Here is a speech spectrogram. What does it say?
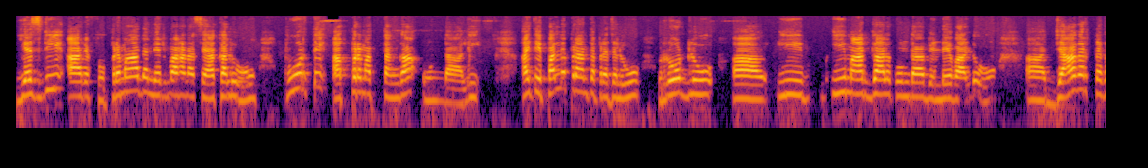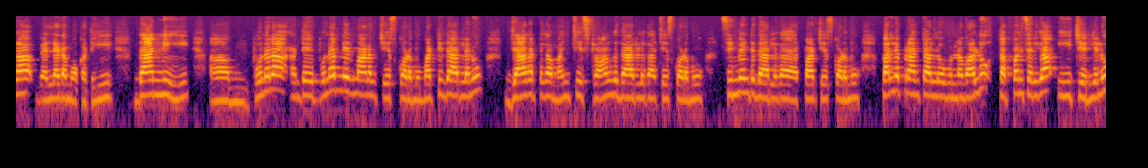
ఎస్డిఆర్ఎఫ్ ప్రమాద నిర్వహణ శాఖలు పూర్తి అప్రమత్తంగా ఉండాలి. అయితే పల్లె ప్రాంత ప్రజలు రోడ్లు ఈ ఈ మార్గాల గుండా వెళ్ళే వాళ్ళు జాగ్రత్తగా వెళ్ళడం ఒకటి. దాన్ని పునరా అంటే పునర్నిర్మాణం చేసుకోవడము మట్టి దారులను జాగ్రత్తగా మంచి స్ట్రాంగ్ దారులుగా చేసుకోవడము సిమెంట్ దారులుగా ఏర్పాటు చేసుకోవడము పల్లె ప్రాంతాల్లో ఉన్న వాళ్ళు తప్పనిసరిగా ఈ చర్యలు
